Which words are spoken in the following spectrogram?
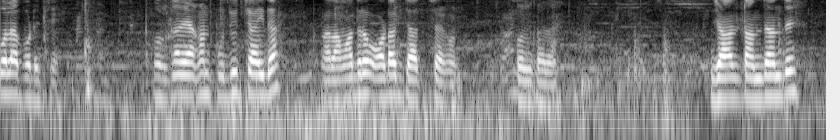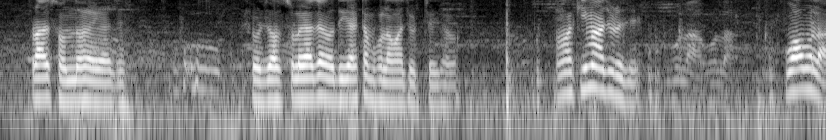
বলা পড়েছে। কলকাতায় এখন প্রচুর চাহিদা আর আমাদেরও অর্ডার যাচ্ছে এখন কলকাতায়। জাল টানতে টানতে প্রায় সন্ধ্যা হয়ে গেছে। সূর্যাস্ত চলে গেছে আর ওদিকে একটা ভোলা মাছ উঠছে এই দেখো। আমার কি মাছ উঠেছে? পোয়া বলা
